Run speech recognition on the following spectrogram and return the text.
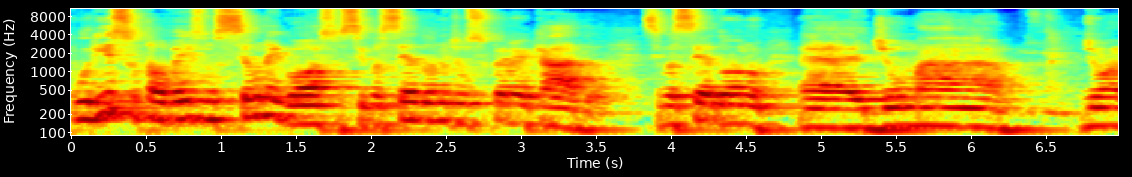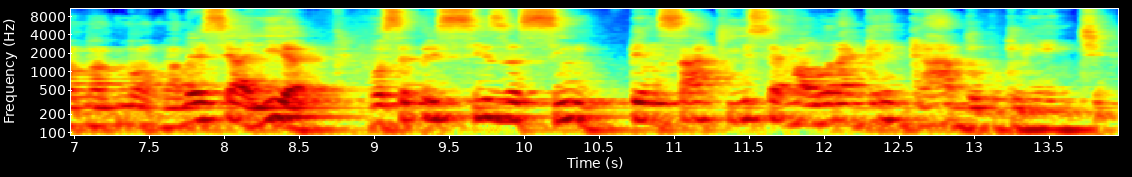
Por isso, talvez no seu negócio, se você é dono de um supermercado, se você é dono é, de uma de uma, uma, uma mercearia, você precisa sim pensar que isso é valor agregado para o cliente.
